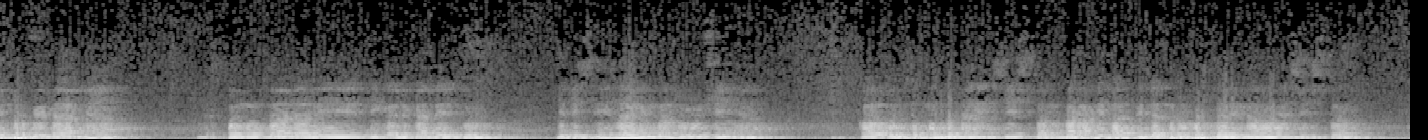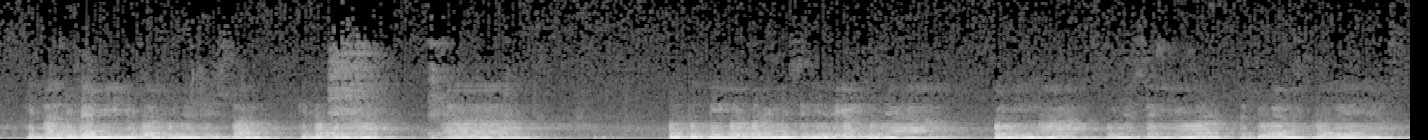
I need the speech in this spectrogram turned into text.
sih perbedaannya pemuda dari tiga dekade itu? Jadi sini saya minta solusinya. Kalau untuk membenahi sistem karena kita tidak terlepas dari namanya sistem. Kita di PMI juga punya sistem. Kita punya uh, untuk di Kalbar ini sendiri kan punya pembina punya senior itu dan sebagainya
